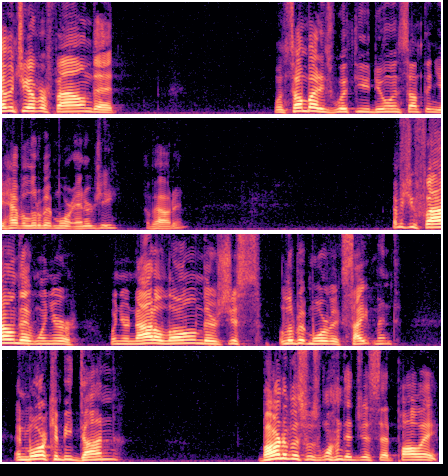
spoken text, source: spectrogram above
Haven't you ever found that when somebody's with you doing something, you have a little bit more energy about it? Haven't you found that when you're when you're not alone, there's just a little bit more of excitement and more can be done? Barnabas was one that just said, Paul, hey,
